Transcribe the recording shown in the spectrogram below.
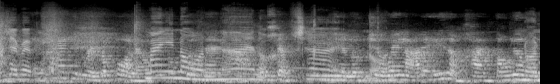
ม่ใช่แบบนี้แค่ทิ้งไว้ก็พอแล้วไม่นอนง่ายหรอกครับใช่ลดเชื้อไวรัสและที่สำคัญต้องเลือกนอน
